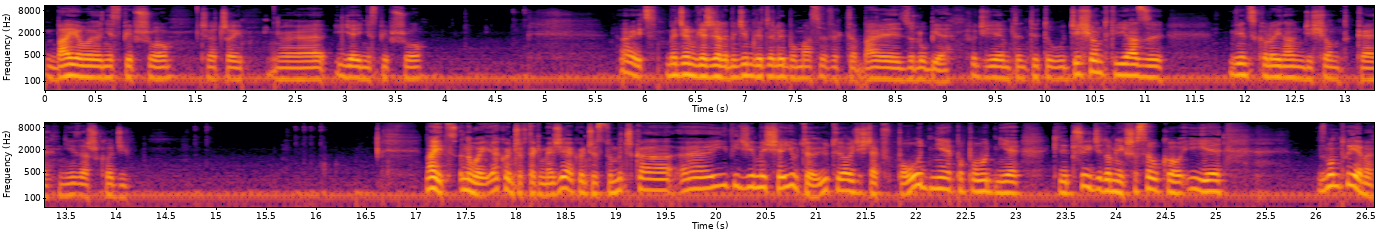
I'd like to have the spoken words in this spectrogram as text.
BioWare nie spieprzyło, czy raczej e, EA nie spieprzyło. No więc, będziemy grać dalej, będziemy grać dalej, bo Mass Effecta bardzo lubię. Chodziłem ten tytuł dziesiątki razy, więc kolejną dziesiątkę nie zaszkodzi. No nic, anyway, ja kończę w takim razie, ja kończę strumyczka e, i widzimy się jutro. Jutro gdzieś tak w południe, popołudnie, kiedy przyjdzie do mnie krzesełko i je zmontujemy.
